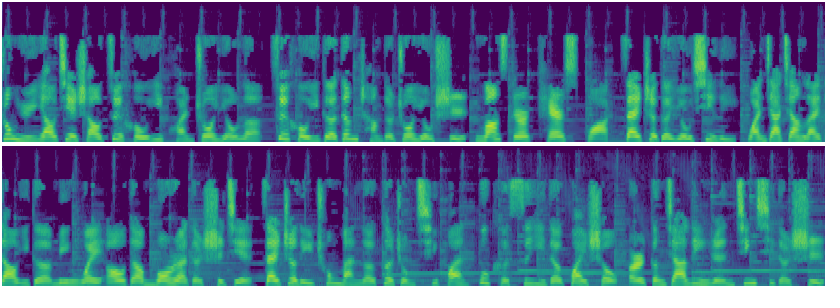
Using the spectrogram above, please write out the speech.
终于要介绍最后一款桌游了。最后一个登场的桌游是 Monster Care Squad。在这个游戏里，玩家将来到一个名为 Old Mora 的世界，在这里充满了各种奇幻、不可思议的怪兽。而更加令人惊喜的是，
